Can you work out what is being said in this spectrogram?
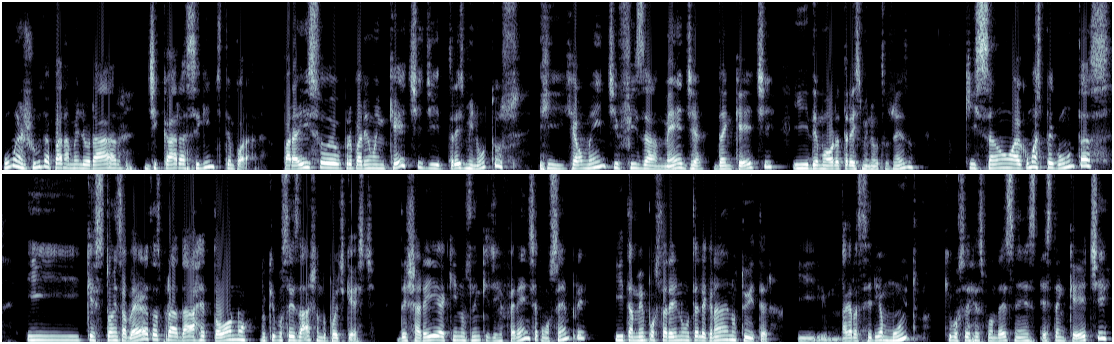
uma ajuda para melhorar de cara a seguinte temporada. Para isso, eu preparei uma enquete de 3 minutos e realmente fiz a média da enquete e demora 3 minutos mesmo, que são algumas perguntas e questões abertas para dar retorno do que vocês acham do podcast. Deixarei aqui nos links de referência, como sempre, e também postarei no Telegram e no Twitter. E agradeceria muito que vocês respondessem esta enquete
